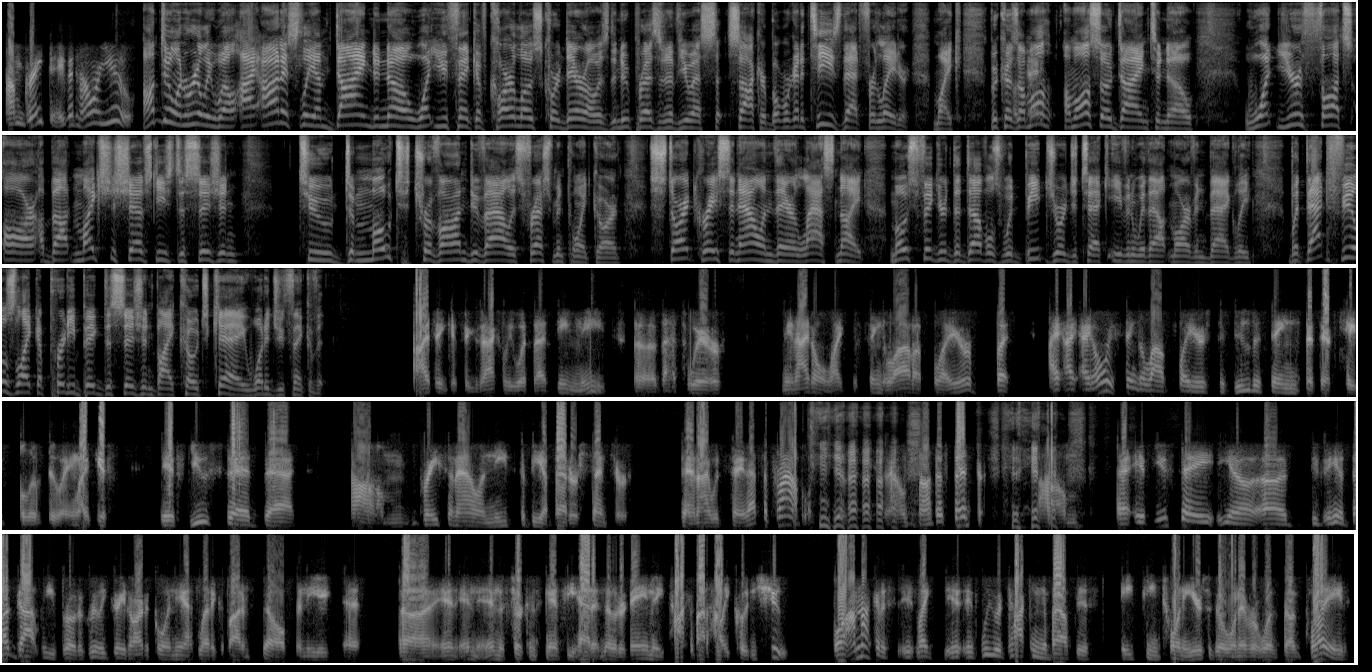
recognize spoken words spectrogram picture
I'm great, David. How are you? I'm doing really well. I honestly am dying to know what you think of Carlos Cordeiro as the new president of U.S. Soccer, but we're going to tease that for later, Mike, because okay. I'm, al- I'm also dying to know what your thoughts are about Mike Krzyzewski's decision to demote Trevon Duval as freshman point guard, start Grayson Allen there last night. Most figured the Devils would beat Georgia Tech even without Marvin Bagley, but that feels like a pretty big decision by Coach K. What did you think of it? I think it's exactly what that team needs. Uh, that's where, I mean, I don't like to single out a player, but I, I, I always single out players to do the things that they're capable of doing. Like if if you said that um, Grayson Allen needs to be a better center, then I would say that's a problem. Allen's not the center. Um, uh, if you say, you know, uh, you know, Doug Gottlieb wrote a really great article in the Athletic about himself and the uh, uh, and, and and the circumstance he had at Notre Dame, and he talked about how he couldn't shoot. Well, I'm not going to like if we were talking about this 18, 20 years ago, whenever it was Doug played.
